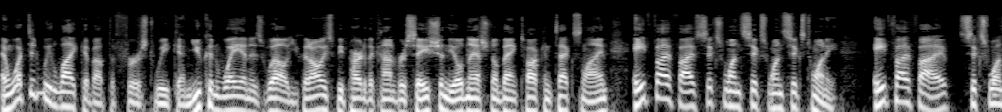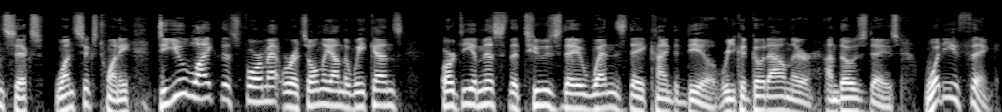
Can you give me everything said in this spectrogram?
And what did we like about the first weekend? You can weigh in as well. You can always be part of the conversation. The Old National Bank talk and text line, 855 616 1620. 855 616 1620. Do you like this format where it's only on the weekends? Or do you miss the Tuesday, Wednesday kind of deal where you could go down there on those days? What do you think?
